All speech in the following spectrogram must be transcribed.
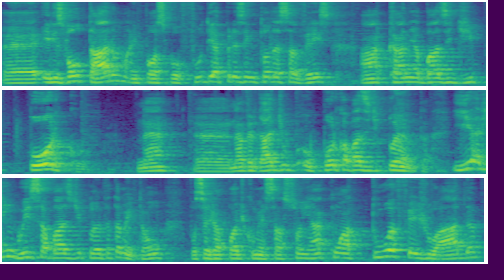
é, eles voltaram a Impossible Food e apresentou dessa vez a carne à base de porco, né? É, na verdade, o, o, porco à base de planta e a linguiça à base de planta também. Então, você já pode começar a sonhar com a tua feijoada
